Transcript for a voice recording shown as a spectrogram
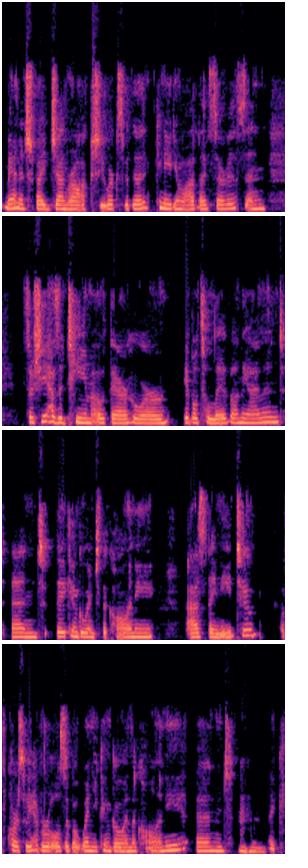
managed by Jen Rock. She works with the Canadian Wildlife Service, and so she has a team out there who are able to live on the island, and they can go into the colony as they need to. Of course, we have rules about when you can go in the colony, and mm-hmm. like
